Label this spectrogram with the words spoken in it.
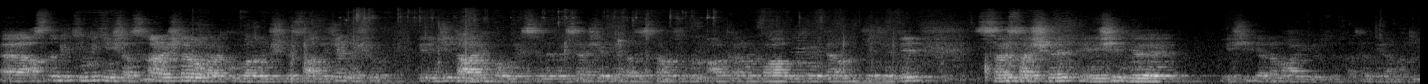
e, aslında bir kimlik inşasının araçları olarak kullanılmıştır sadece. Meşhur birinci tarih kongresinde mesela Şevket Aziz Tansu'nun Ankara'nın Bağlı köyünden alıp getirdiği sarı saçlı, yeşil, yeşil ya da mavi gözlü hatırlayamadım.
